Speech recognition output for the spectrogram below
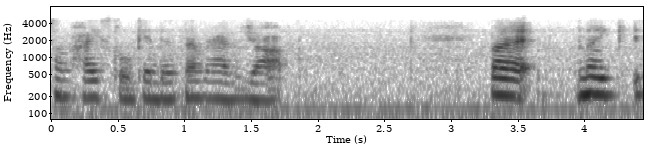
some high school kid that's never had a job. But, like, it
